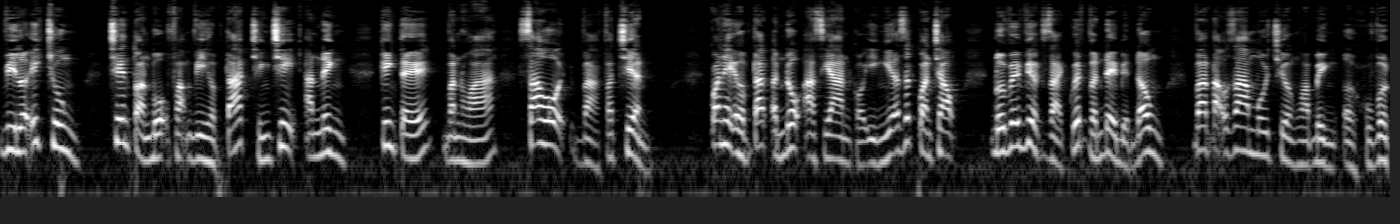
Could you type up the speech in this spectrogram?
vì lợi ích chung trên toàn bộ phạm vi hợp tác chính trị, an ninh, kinh tế, văn hóa, xã hội và phát triển. Quan hệ hợp tác Ấn Độ-ASEAN có ý nghĩa rất quan trọng đối với việc giải quyết vấn đề Biển Đông và tạo ra môi trường hòa bình ở khu vực.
